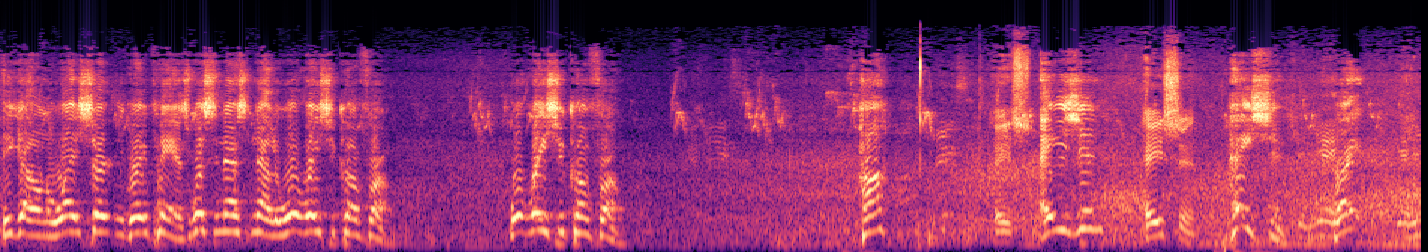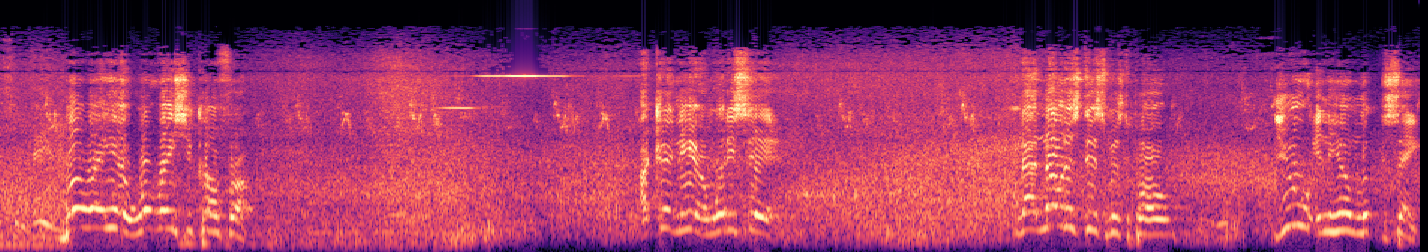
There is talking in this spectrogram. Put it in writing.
He got on a white shirt and gray pants. What's your nationality? What race you come from? What race you come from? Huh? Haitian. Asian? Haitian. Haitian, yeah, right? Yeah, he's from Haiti. Bro, right here, what race you come from? I couldn't hear him. What he said. Now notice this, Mr. Paul. You and him look the same.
